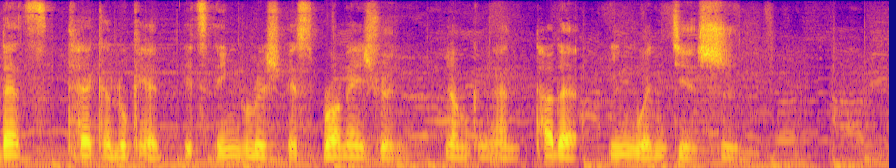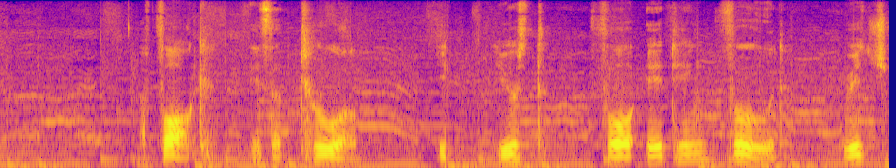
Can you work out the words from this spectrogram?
Let's take a look at its English explanation. 让我们看看它的英文解释。A fork is a tool used for eating food which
